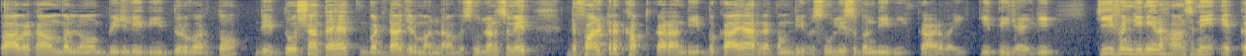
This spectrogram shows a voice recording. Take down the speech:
ਪਾਵਰਕਾਮ ਵੱਲੋਂ ਬਿਜਲੀ ਦੀ ਦੁਰਵਰਤੋਂ ਦੇ ਦੋਸ਼ਾਂ ਤਹਿਤ ਵੱਡਾ ਜੁਰਮਾਨਾ ਵਸੂਲਣ ਸਮੇਤ ਡਿਫਾਲਟਰ ਖਪਤਕਾਰਾਂ ਦੀ ਬਕਾਇਆ ਰਕਮ ਦੀ ਵਸੂਲੀ ਸੰਬੰਧੀ ਵੀ ਕਾਰਵਾਈ ਕੀਤੀ ਜਾਏਗੀ। ਚੀਫ ਇੰਜੀਨੀਅਰ ਹਾਂਸ ਨੇ ਇੱਕ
